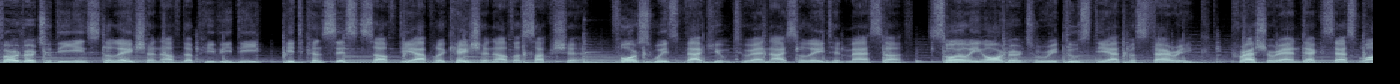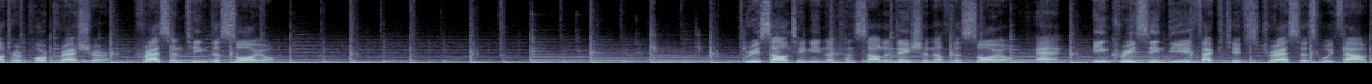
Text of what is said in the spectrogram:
Further to the installation of the PVD, it consists of the application of a suction force with vacuum to an isolated mass of soil in order to reduce the atmospheric pressure and excess water pore pressure present in the soil, resulting in a consolidation of the soil and increase in the effective stresses without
